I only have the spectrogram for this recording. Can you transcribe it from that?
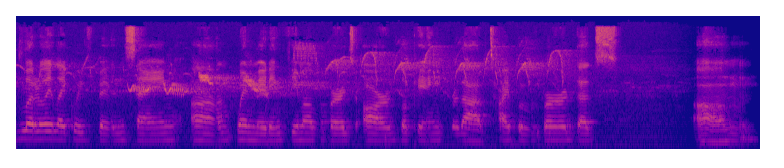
literally, like we've been saying, um, when mating, female birds are looking for that type of bird that's um,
